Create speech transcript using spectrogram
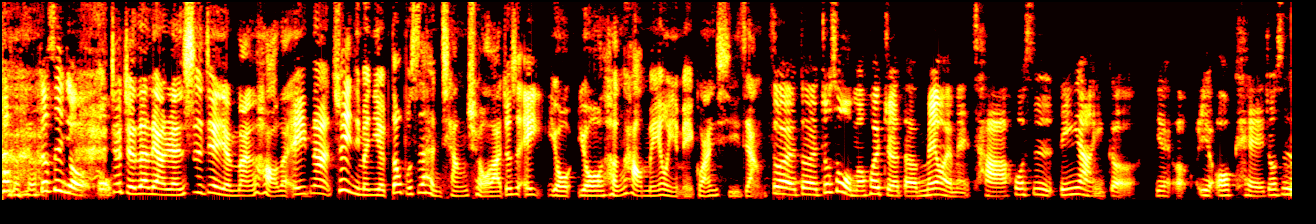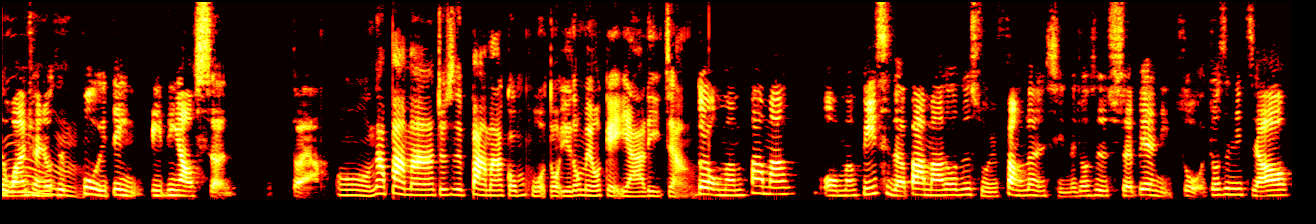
就是有我，就觉得两人世界也蛮好的。哎，那所以你们也都不是很强求啦，就是哎，有有很好，没有也没关系这样子。对对，就是我们会觉得没有也没差，或是领养一个也也 OK，就是完全就是不一定一定要生。对啊，哦，那爸妈就是爸妈公婆都也都没有给压力这样。对我们爸妈，我们彼此的爸妈都是属于放任型的，就是随便你做，就是你只要。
